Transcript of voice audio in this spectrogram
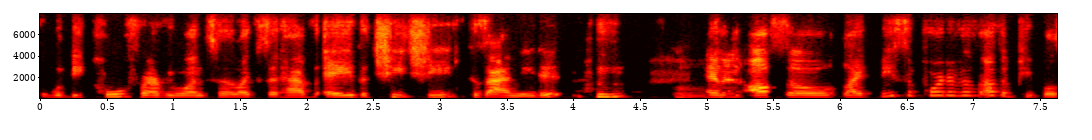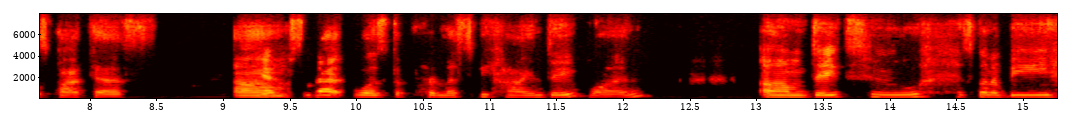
would be cool for everyone to, like I said, have a the cheat sheet because I need it, mm-hmm. and then also like be supportive of other people's podcasts. Um, yeah. So that was the premise behind day one. Um, day two is going to be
